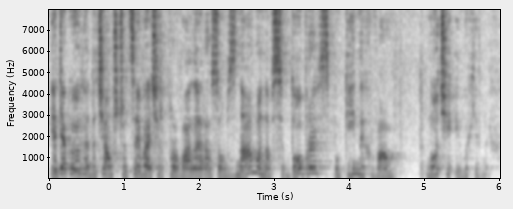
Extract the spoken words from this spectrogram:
Я дякую глядачам, що цей вечір провели разом з нами. На все добре, спокійних вам ночі і вихідних.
